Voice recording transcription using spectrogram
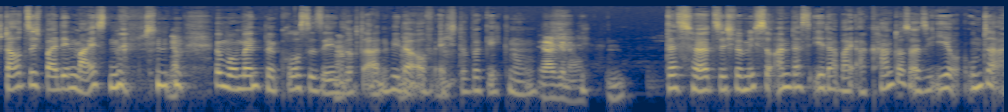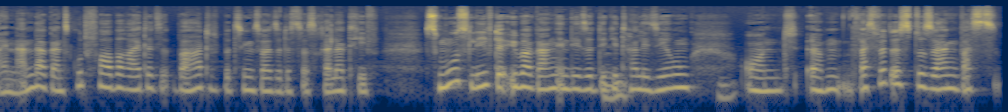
staut sich bei den meisten Menschen ja. im Moment eine große Sehnsucht ja. an, wieder auf echte Begegnungen. Ja, genau. Mhm das hört sich für mich so an, dass ihr dabei Akantos, also ihr untereinander ganz gut vorbereitet wart, beziehungsweise dass das relativ smooth lief, der Übergang in diese mhm. Digitalisierung. Mhm. Und ähm, was würdest du sagen, was,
